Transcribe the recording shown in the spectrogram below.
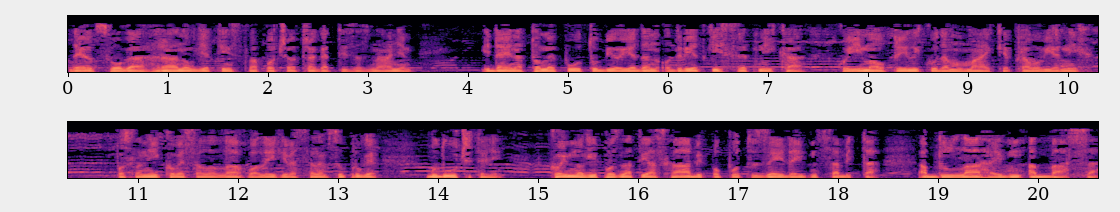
da je od svoga ranog djetinstva počeo tragati za znanjem i da je na tome putu bio jedan od rijetkih sretnika koji imao priliku da mu majke pravovjernih, poslanikove sallallahu alaihi veselem supruge, budu učitelji, koji mnogi poznati ashabi poput Zejda ibn Sabita, Abdullaha ibn Abbasa,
